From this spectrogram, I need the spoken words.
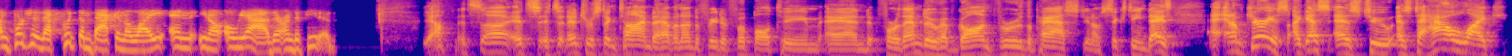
unfortunately, that put them back in the light, and you know, oh yeah, they're undefeated. Yeah, it's uh, it's it's an interesting time to have an undefeated football team, and for them to have gone through the past, you know, 16 days. And I'm curious, I guess, as to as to how like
